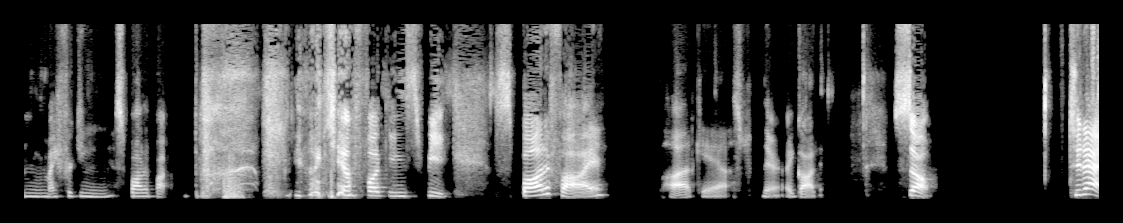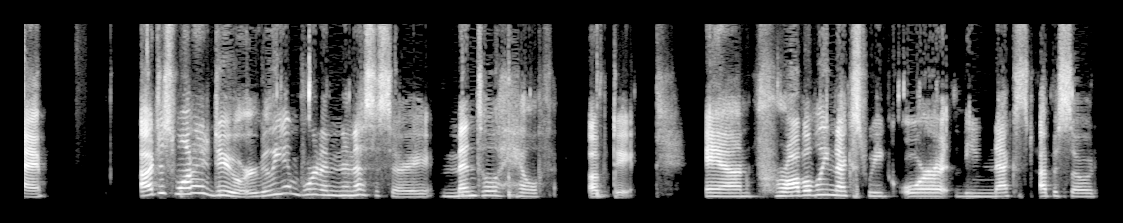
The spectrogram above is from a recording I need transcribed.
my freaking Spotify. I can't fucking speak. Spotify podcast. There, I got it. So, today, I just wanted to do a really important and necessary mental health update. And probably next week or the next episode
